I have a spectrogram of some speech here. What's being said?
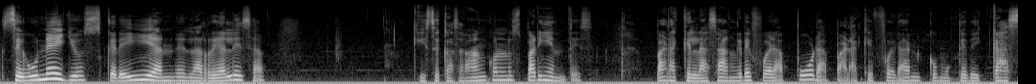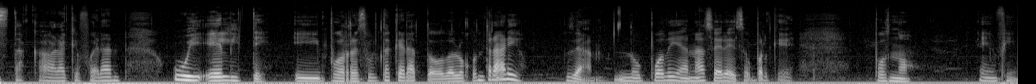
según ellos, creían en la realeza, que se casaban con los parientes para que la sangre fuera pura, para que fueran como que de casta, para que fueran, uy, élite. Y pues resulta que era todo lo contrario. O sea, no podían hacer eso porque, pues no, en fin.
